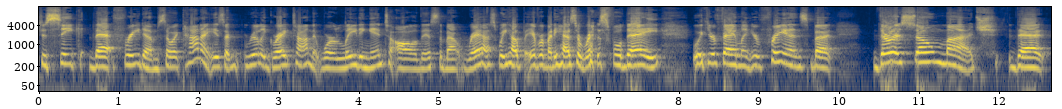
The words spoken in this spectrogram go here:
to seek that freedom. So it kind of is a really great time that we're leading into all of this about rest. We hope everybody has a restful day with your family and your friends, but there is so much that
